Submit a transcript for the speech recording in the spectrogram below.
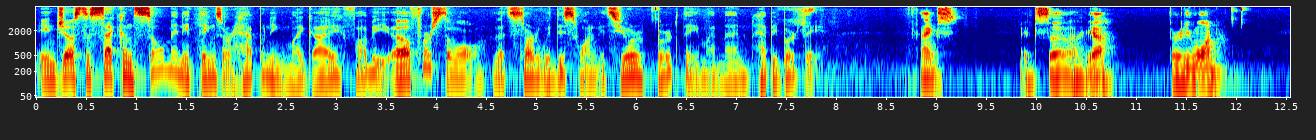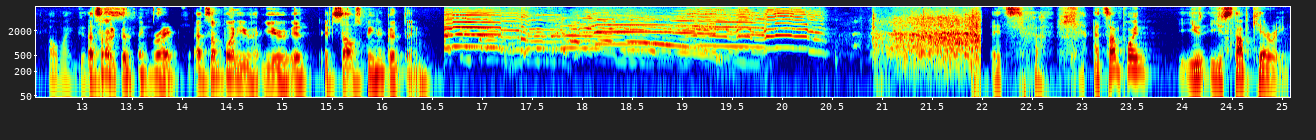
in just a second. So many things are happening, my guy. Fabi, uh, first of all, let's start with this one. It's your birthday, my man. Happy birthday. Thanks. It's, uh, yeah, 31. Oh my goodness. That's not a good thing, right? At some point, you you it, it stops being a good thing. It's at some point you you stop caring.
